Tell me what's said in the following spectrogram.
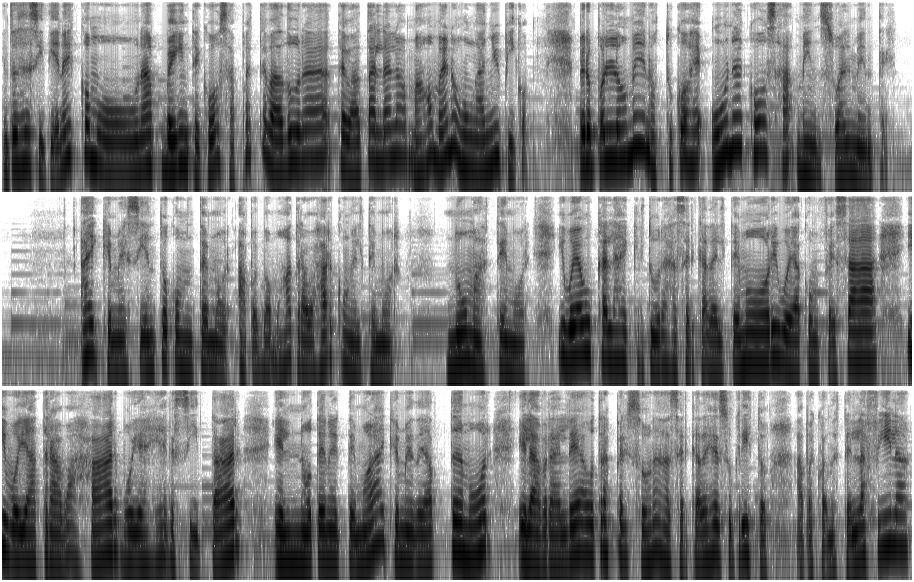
Entonces, si tienes como unas 20 cosas, pues te va a durar, te va a tardar más o menos un año y pico. Pero por lo menos tú coges una cosa mensualmente. Ay, que me siento con temor. Ah, pues vamos a trabajar con el temor no más temor. Y voy a buscar las escrituras acerca del temor y voy a confesar y voy a trabajar, voy a ejercitar el no tener temor. Ay, que me dé temor el hablarle a otras personas acerca de Jesucristo. Ah, pues cuando esté en la fila,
